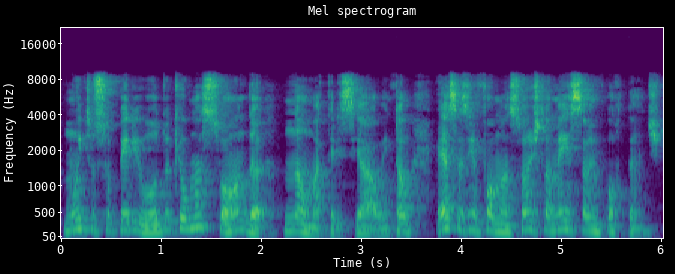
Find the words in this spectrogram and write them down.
muito superior do que uma sonda não matricial. Então, essas informações também são importantes.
